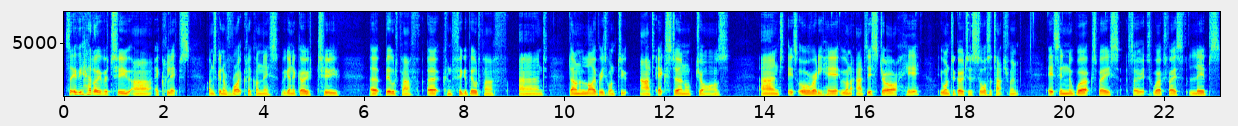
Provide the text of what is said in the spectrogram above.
So if you head over to uh, Eclipse I'm just going to right click on this. We're going to go to uh, build path uh, configure build path and down in libraries we want to add external jars. And it's already here. We want to add this jar here. You want to go to source attachment. It's in the workspace. So it's workspace libs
